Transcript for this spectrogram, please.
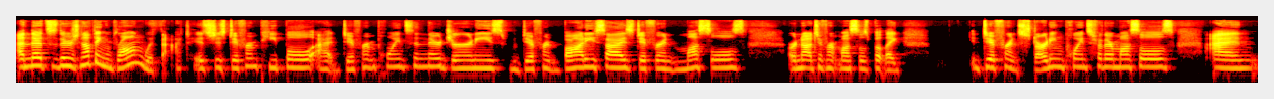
And that's there's nothing wrong with that. It's just different people at different points in their journeys, different body size, different muscles, or not different muscles, but like different starting points for their muscles. And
